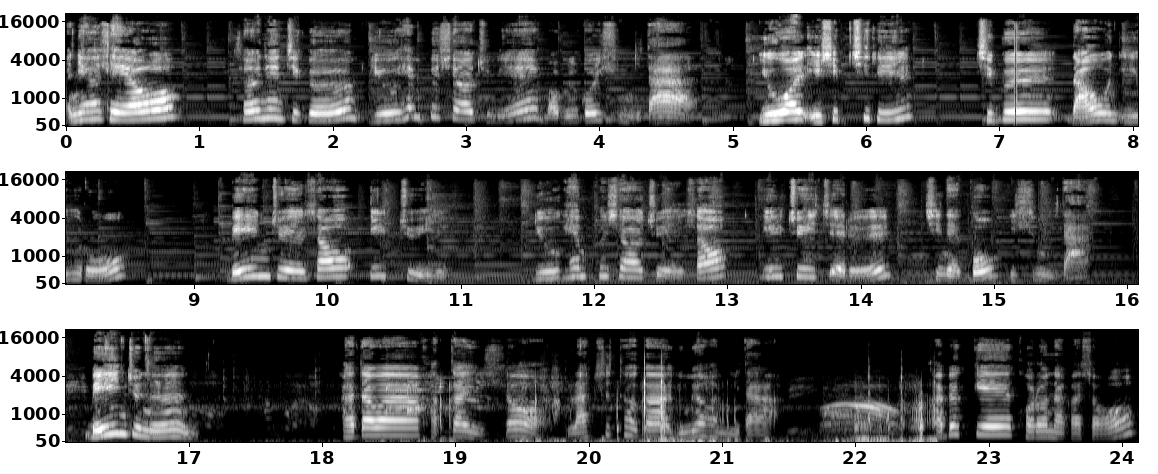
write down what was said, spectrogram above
안녕하세요. 저는 지금 뉴 햄프셔 주에 머물고 있습니다. 6월 27일 집을 나온 이후로 메인주에서 일주일, 뉴 햄프셔 주에서 일주일째를 지내고 있습니다. 메인주는 바다와 가까이 있어 랍스터가 유명합니다. 가볍게 걸어 나가서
